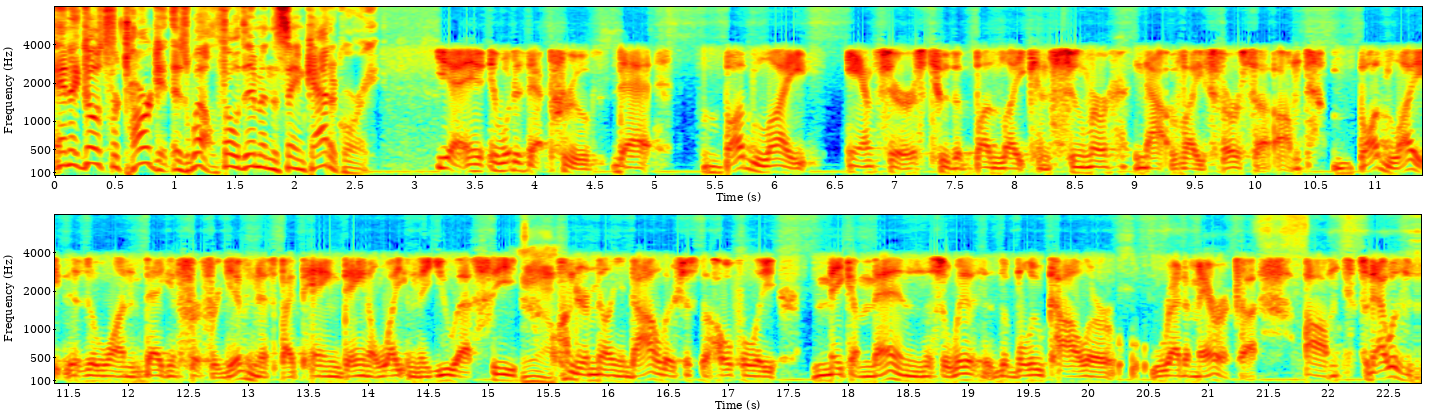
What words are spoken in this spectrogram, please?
And it goes for Target as well. Throw them in the same category. Yeah, and what does that prove? That Bud Light answers to the Bud Light consumer, not vice versa. Um, Bud Light is the one begging for forgiveness by paying Dana White and the UFC yeah. $100 million just to hopefully make amends with the blue collar red America. Um, so that was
